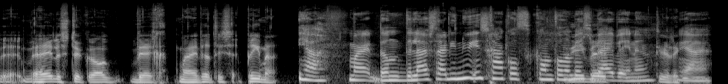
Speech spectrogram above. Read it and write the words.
eh, hele stukken ook weg. Maar dat is prima. maar dan de luisteraar die nu inschakelt... kan het dan een Wie beetje weet, bijbenen. tuurlijk. Ja.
